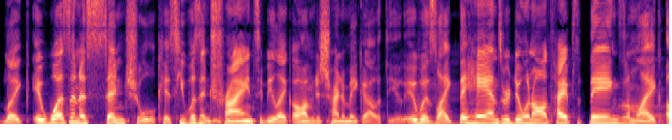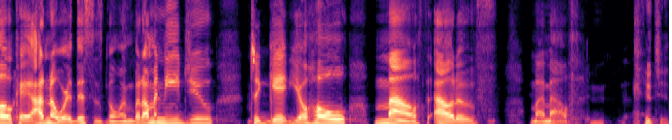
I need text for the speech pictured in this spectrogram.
like it wasn't a sensual kiss. He wasn't trying to be like, oh, I'm just trying to make out with you. It was like the hands were doing all types of things. and I'm like, okay, I know where this is going, but I'm gonna need you to get your whole mouth out of my mouth. Get your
